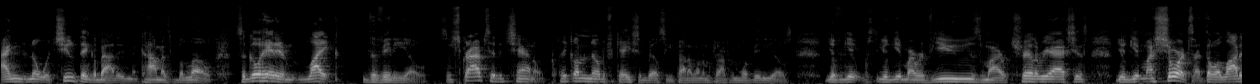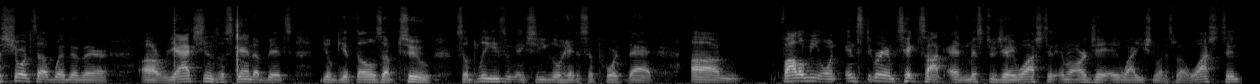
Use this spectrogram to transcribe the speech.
I need to know what you think about it in the comments below. So go ahead and like, the video. Subscribe to the channel. Click on the notification bell so you find out when I'm dropping more videos. You'll get you'll get my reviews, my trailer reactions. You'll get my shorts. I throw a lot of shorts up, whether they're uh, reactions or stand up bits. You'll get those up too. So please make sure you go ahead and support that. Um, Follow me on Instagram, TikTok at Mr. Jay Washington, M R J A Y. You should know how to spell Washington.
